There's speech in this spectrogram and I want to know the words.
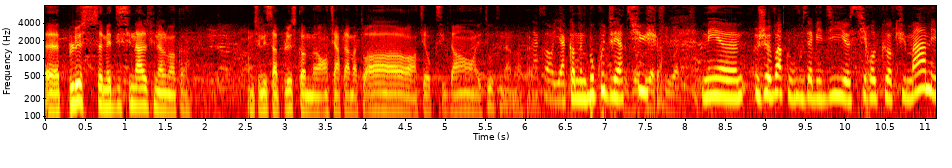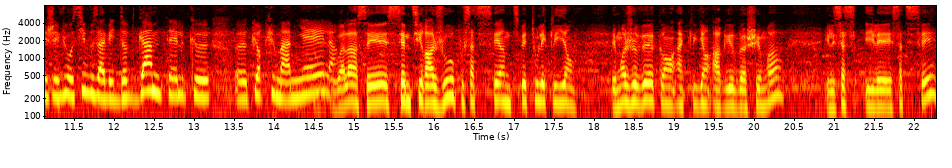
euh, Plus médicinal finalement. Quoi. On utilise ça plus comme anti-inflammatoire, antioxydant et tout finalement. D'accord, il y a quand même beaucoup de vertus. Mais euh, je vois que vous avez dit euh, sirop de curcuma, mais j'ai vu aussi que vous avez d'autres gammes telles que euh, curcuma miel. Voilà, c'est un petit rajout pour satisfaire un petit peu tous les clients. Et moi, je veux quand un client arrive chez moi, il est, il est satisfait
